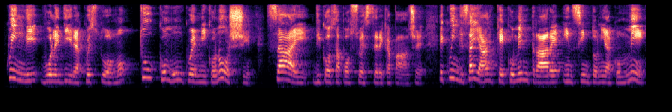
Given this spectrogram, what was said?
Quindi vuole dire a quest'uomo tu comunque mi conosci, sai di cosa posso essere capace e quindi sai anche come entrare in sintonia con me,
